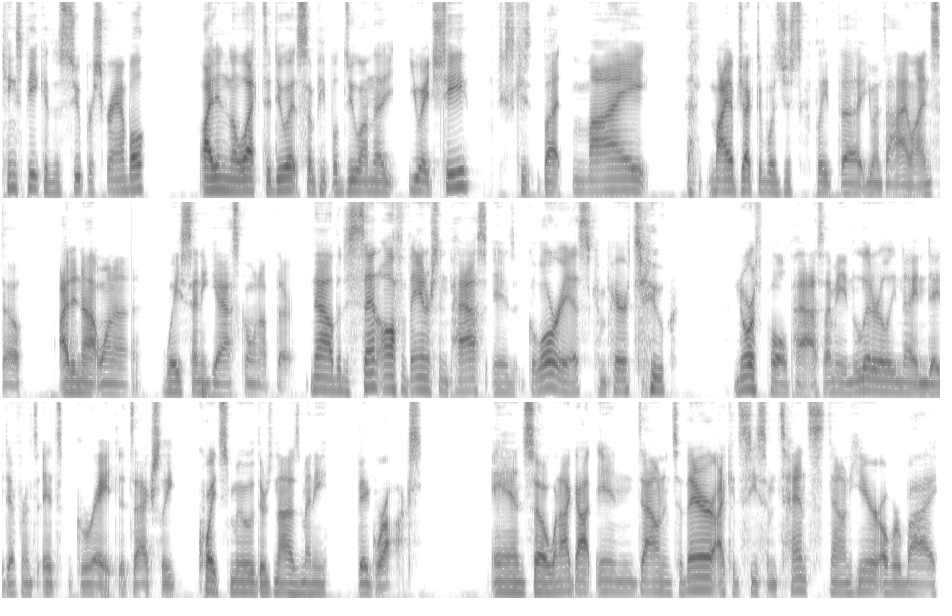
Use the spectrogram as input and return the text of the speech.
Kings Peak is a super scramble. I didn't elect to do it. Some people do on the UHT, but my my objective was just to complete the Uinta Highline, so I did not want to waste any gas going up there. Now, the descent off of Anderson Pass is glorious compared to North Pole Pass, I mean, literally night and day difference. It's great. It's actually quite smooth. There's not as many big rocks. And so when I got in down into there, I could see some tents down here over by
